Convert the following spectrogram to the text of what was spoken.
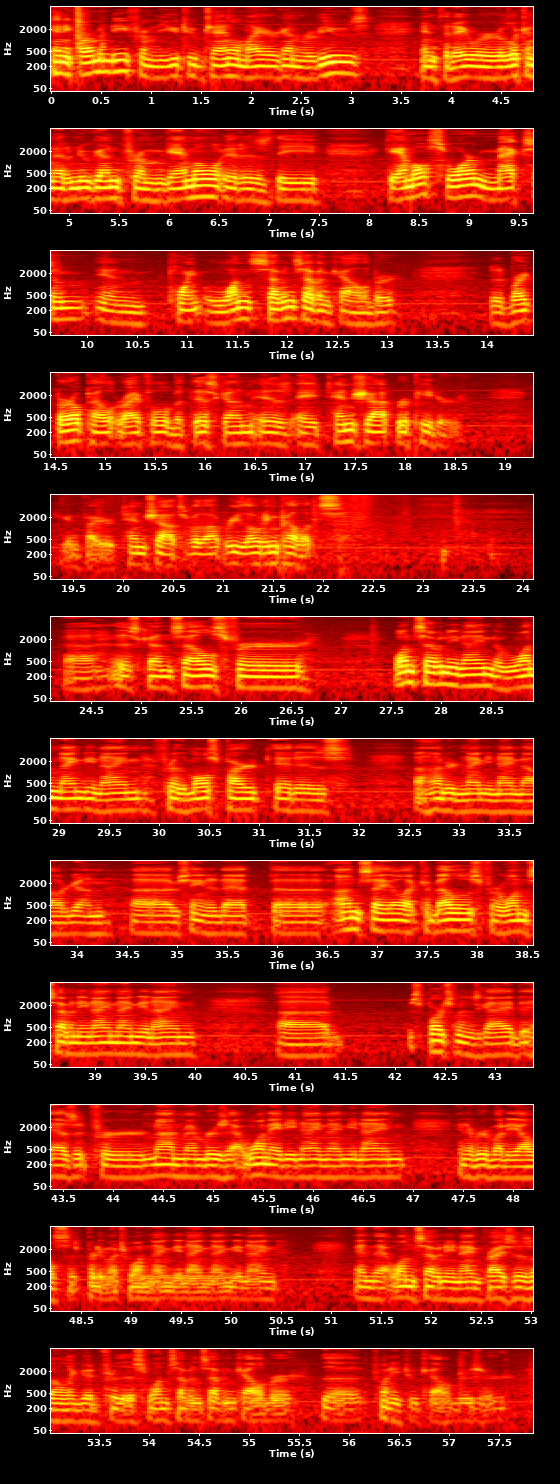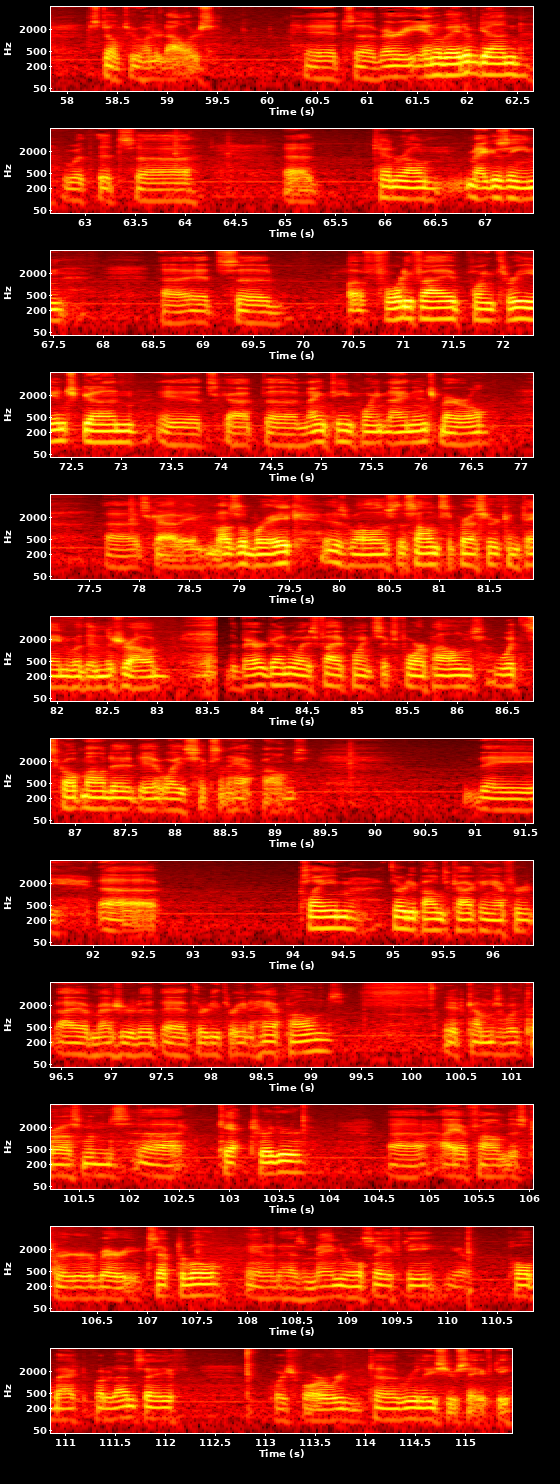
Kenny Cormandy from the YouTube channel My Air Gun Reviews and today we're looking at a new gun from Gamo. It is the Gamo Swarm Maxxim in .177 caliber. It's a break barrel pellet rifle but this gun is a 10 shot repeater. You can fire 10 shots without reloading pellets. Uh, this gun sells for 179 to 199 for the most part it is a $199 gun. Uh, I've seen it at uh, on sale at Cabela's for 179.99 uh, Sportsman's Guide has it for non-members at 189.99 and everybody else is pretty much 199.99 and that 179 price is only good for this 177 caliber the 22 calibers are still $200. It's a very innovative gun with its uh, uh, 10 round magazine. Uh, it's a, a 45.3 inch gun. It's got a 19.9 inch barrel. Uh, it's got a muzzle brake as well as the sound suppressor contained within the shroud. The bare gun weighs 5.64 pounds. With scope mounted, it weighs 6.5 pounds. They uh, claim 30 pounds cocking effort. I have measured it at 33.5 pounds. It comes with Crosman's uh, cat trigger. Uh, I have found this trigger very acceptable and it has manual safety. You pull back to put it on safe push forward to release your safety.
